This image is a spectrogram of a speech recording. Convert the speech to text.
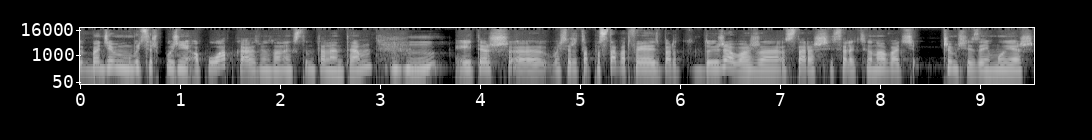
e, będziemy mówić też później o pułapkach związanych z tym talentem. Mhm. I też e, właśnie, że ta postawa twoja jest bardzo dojrzała, że starasz się selekcjonować czym się zajmujesz,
